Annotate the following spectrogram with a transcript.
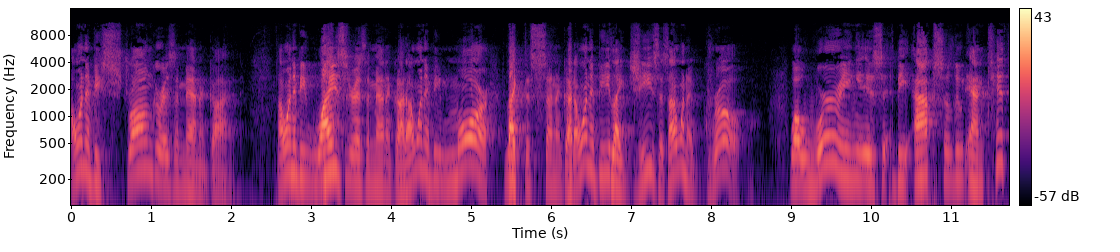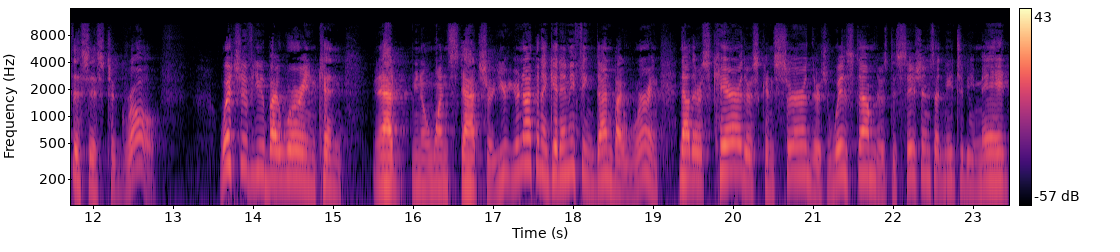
I want to be stronger as a man of God. I want to be wiser as a man of God. I want to be more like the Son of God. I want to be like Jesus. I want to grow. Well, worrying is the absolute antithesis to growth. Which of you, by worrying, can add, you know, one stature? You, are not going to get anything done by worrying. Now, there's care, there's concern, there's wisdom, there's decisions that need to be made.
